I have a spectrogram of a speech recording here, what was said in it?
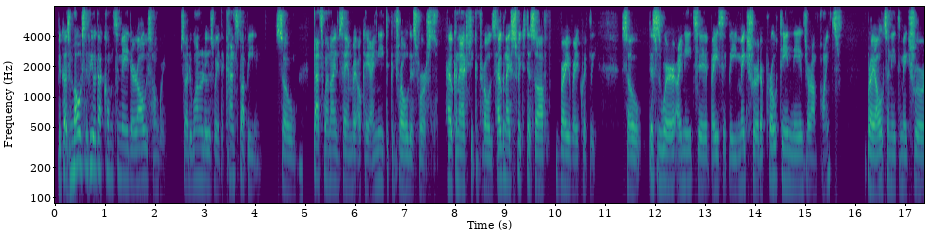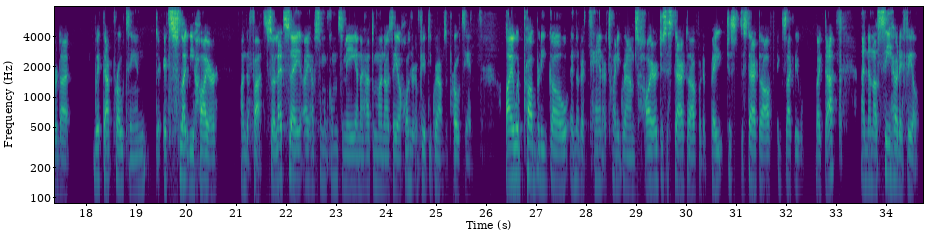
because most of the people that come to me, they're always hungry. So they want to lose weight. They can't stop eating. So that's when I'm saying, right, okay, I need to control this first. How can I actually control this? How can I switch this off very, very quickly? So this is where I need to basically make sure the protein needs are on point but I also need to make sure that with that protein, it's slightly higher on the fat. So let's say I have someone come to me and I have them on, I'll say 150 grams of protein. I would probably go another 10 or 20 grams higher just to start off with a bait, just to start off exactly like that. And then I'll see how they feel.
